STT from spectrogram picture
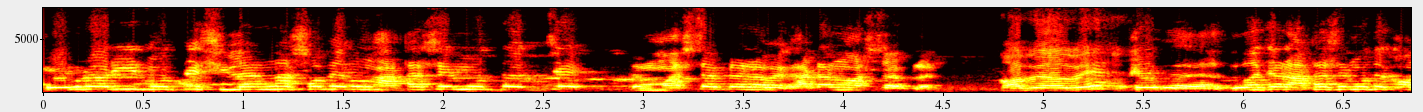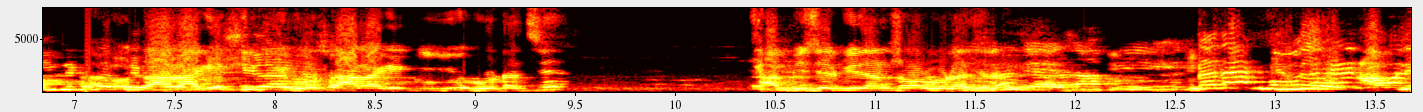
ফেব্রুয়ারির মধ্যে শিলান্যাস হবে এবং আঠাশের মধ্যে হচ্ছে মাস্টার প্ল্যান হবে ঘাটার মাস্টার প্ল্যান কবে হবে। দু হাজার আঠাশের মধ্যে কমপ্লিট হবে তার আগে শিলান্যাস তার আগে কি কি ভোট আছে? ছাব্বিশের বিধানসভা ভোট আছে না? কিন্তু আপনি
